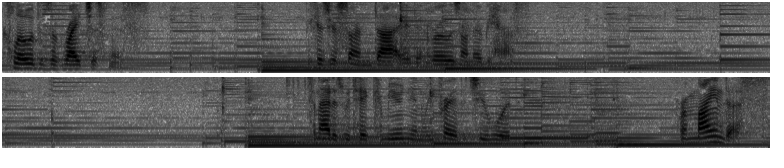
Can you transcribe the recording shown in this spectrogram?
clothes of righteousness because your son died and rose on their behalf. Tonight, as we take communion, we pray that you would remind us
